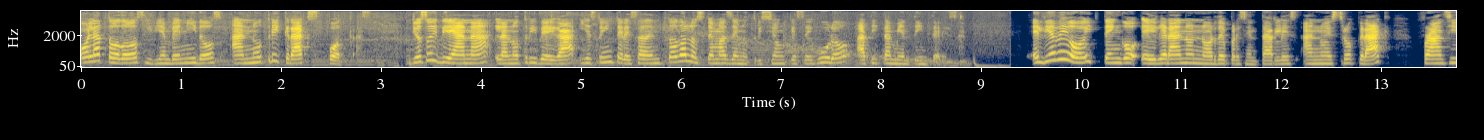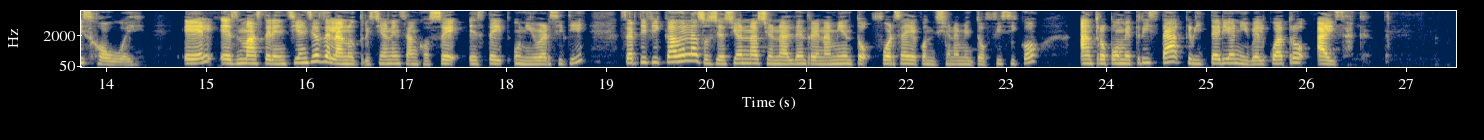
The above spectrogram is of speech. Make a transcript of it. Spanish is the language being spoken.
Hola a todos y bienvenidos a NutriCracks Podcast. Yo soy Diana, la Nutri Vega, y estoy interesada en todos los temas de nutrición que seguro a ti también te interesan. El día de hoy tengo el gran honor de presentarles a nuestro crack, Francis Howey. Él es máster en Ciencias de la Nutrición en San José State University, certificado en la Asociación Nacional de Entrenamiento, Fuerza y Acondicionamiento Físico, antropometrista criterio nivel 4 ISAC.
